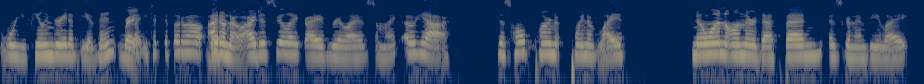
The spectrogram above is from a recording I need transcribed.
Were you feeling great at the event Right. that you took the photo out? I don't know. I just feel like I've realized I'm like, oh yeah, this whole point point of life no one on their deathbed is going to be like,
